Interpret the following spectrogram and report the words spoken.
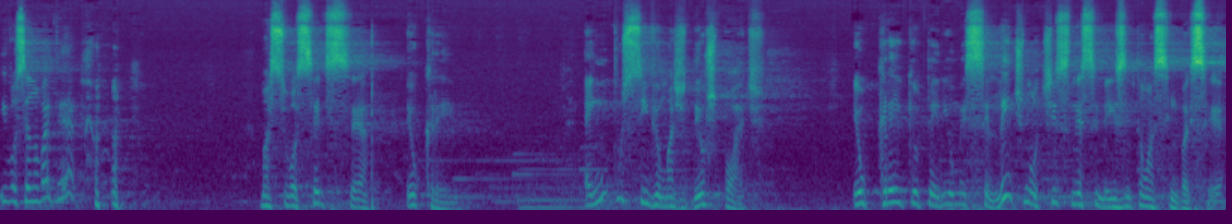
e você não vai ter. mas se você disser, eu creio, é impossível, mas Deus pode. Eu creio que eu teria uma excelente notícia nesse mês, então assim vai ser.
